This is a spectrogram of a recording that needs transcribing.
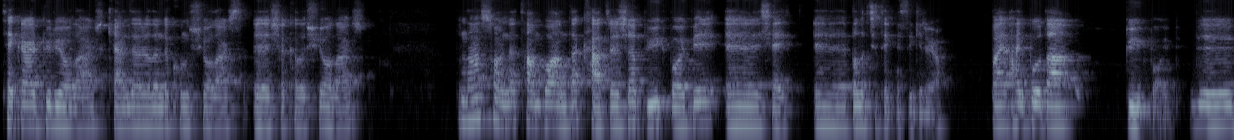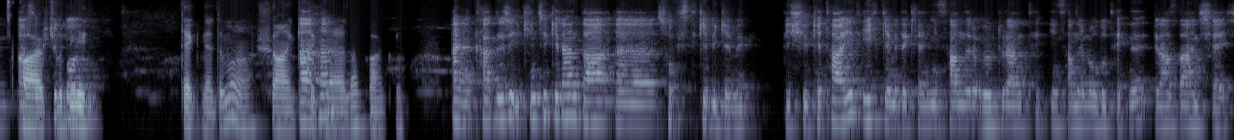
Tekrar gülüyorlar, kendi aralarında konuşuyorlar, e, şakalaşıyorlar. Bundan sonra tam bu anda kadraja büyük boy bir e, şey e, balıkçı teknesi giriyor. Bayağı, hani bu da büyük boy. E, aslında küçük Farklı boy. bir tekne değil mi? Şu anki Aha. teknelerden farklı. Aynen kadraja ikinci giren daha e, sofistike bir gemi. Bir şirkete ait ilk gemideki yani insanları öldüren te- insanların olduğu tekne biraz daha hani şey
